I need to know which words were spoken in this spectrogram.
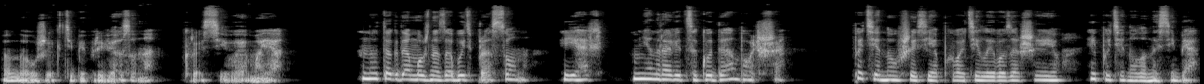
«Она уже к тебе привязана, красивая моя», ну тогда можно забыть про сон. Явь мне нравится куда больше. Потянувшись, я обхватила его за шею и потянула на себя.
